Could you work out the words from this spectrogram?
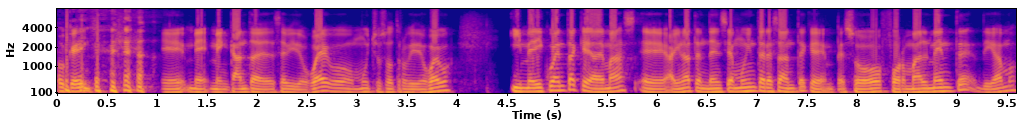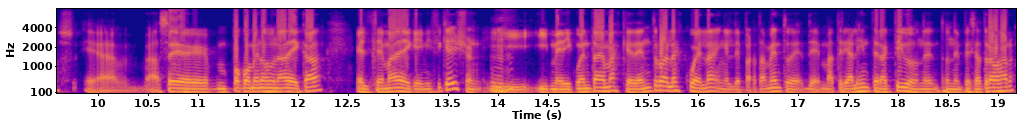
Ok. eh, me, me, encanta ese videojuego, muchos otros videojuegos. Y me di cuenta que además eh, hay una tendencia muy interesante que empezó formalmente, digamos, eh, hace un poco menos de una década, el tema de gamification. Uh -huh. y, y, me di cuenta además que dentro de la escuela, en el departamento de, de, materiales interactivos donde, donde empecé a trabajar,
